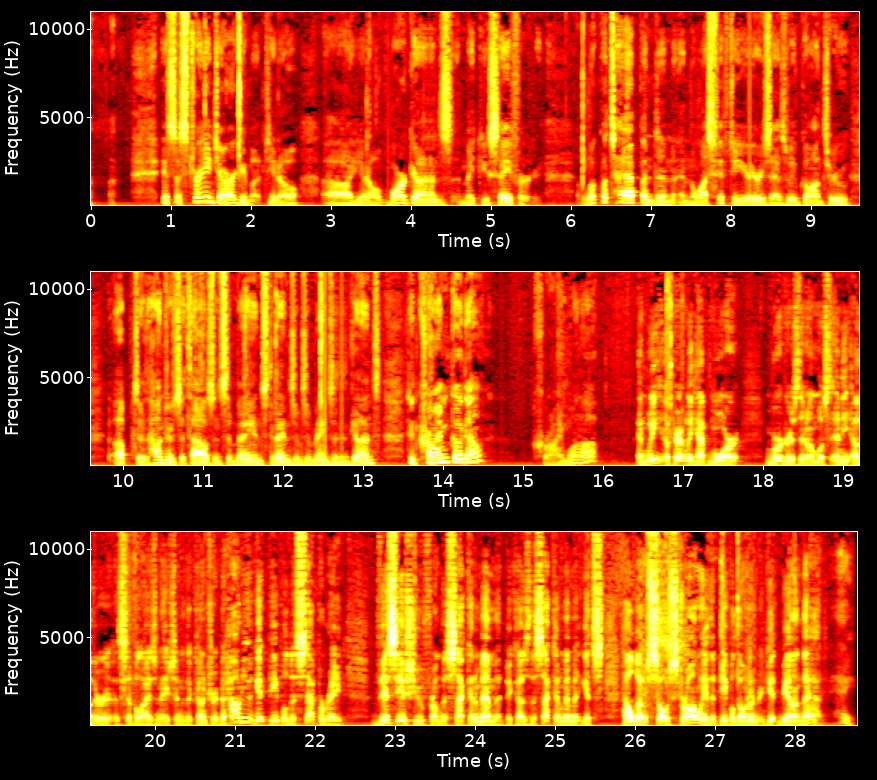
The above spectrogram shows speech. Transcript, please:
It's a strange argument, you know. Uh, you know, more guns make you safer. Look what's happened in, in the last 50 years as we've gone through up to hundreds of thousands of millions to millions of millions of guns. Did crime go down? Crime went up. And we apparently have more murders than almost any other civilized nation in the country. But how do you get people to separate this issue from the Second Amendment? Because the Second Amendment gets held up so strongly that people don't under, get beyond that. Hey,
